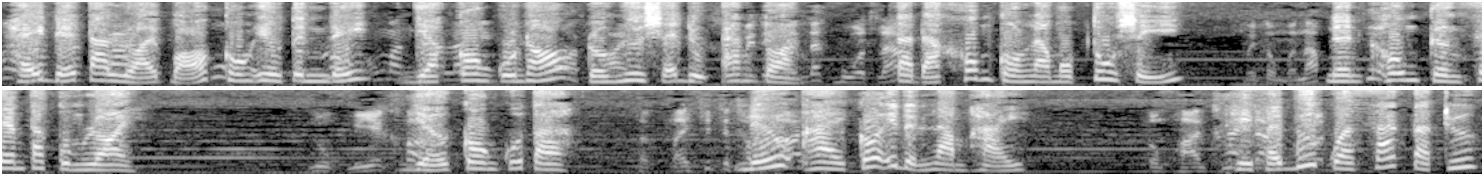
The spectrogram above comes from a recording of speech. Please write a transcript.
Hãy để ta loại bỏ con yêu tinh đấy Và con của nó, Rồi ngươi sẽ được an toàn. Ta đã không còn là một tu sĩ, Nên không cần xem ta cùng loài. Vợ con của ta, Nếu ai có ý định làm hại, Thì phải bước qua xác ta trước.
